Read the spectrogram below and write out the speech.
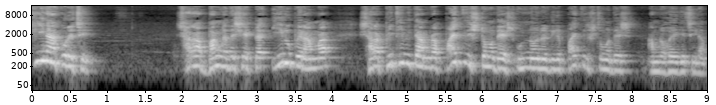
কি না করেছে? সারা বাংলাদেশে একটা ইউরোপের আমরা, সারা পৃথিবীতে আমরা পঁয়ত্রিশতম দেশ, উন্নয়নের দিকে পঁয়ত্রিশতম দেশ আমরা হয়ে গেছিলাম।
